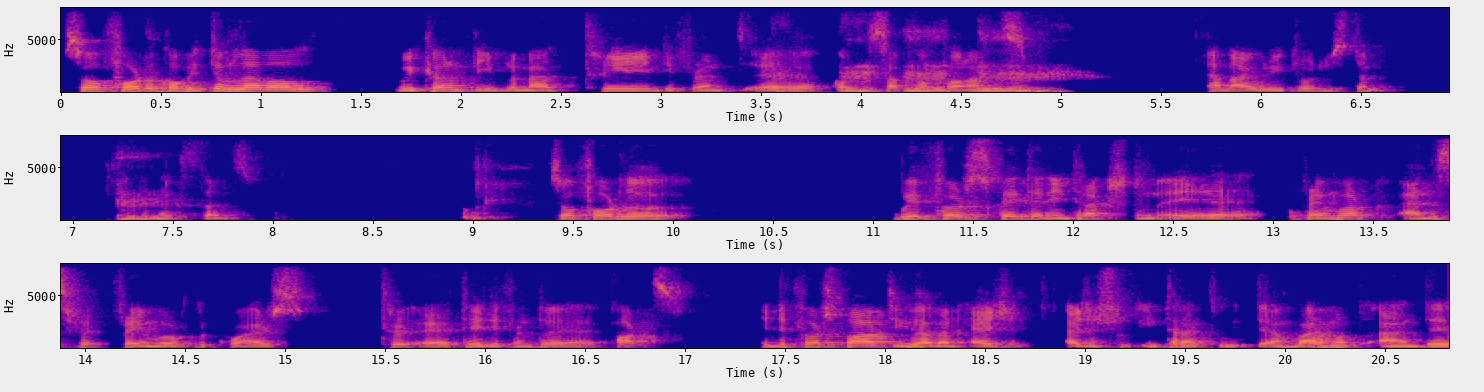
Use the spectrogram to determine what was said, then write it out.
So for the cognitive level, we currently implement three different uh, subcomponents, and I will introduce them in the next slides. So for the, we first create an interaction uh, framework, and this framework requires th uh, three different uh, parts. In the first part, you have an agent. Agent should interact with the environment and the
